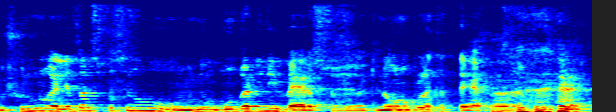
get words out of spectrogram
acho que no lugar neutro se fosse no, no lugar do universo, né, que não no planeta Terra. né?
